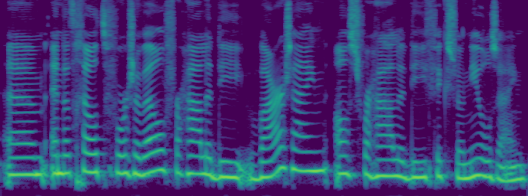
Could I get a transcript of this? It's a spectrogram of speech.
Ehm, en dat geldt voor zowel verhalen die waar zijn als verhalen die fictioneel zijn.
